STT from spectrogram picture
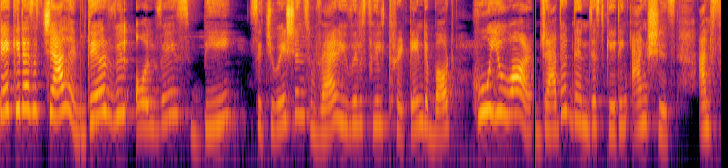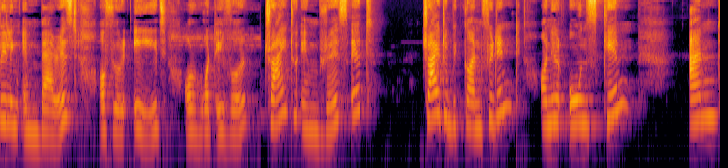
Take it as a challenge. There will always be situations where you will feel threatened about who you are rather than just getting anxious and feeling embarrassed of your age or whatever. Try to embrace it. Try to be confident on your own skin and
